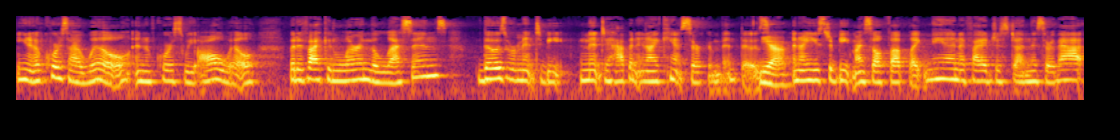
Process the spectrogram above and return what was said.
you know, of course I will, and of course we all will. But if I can learn the lessons, those were meant to be meant to happen and I can't circumvent those. Yeah. And I used to beat myself up like, man, if I had just done this or that.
